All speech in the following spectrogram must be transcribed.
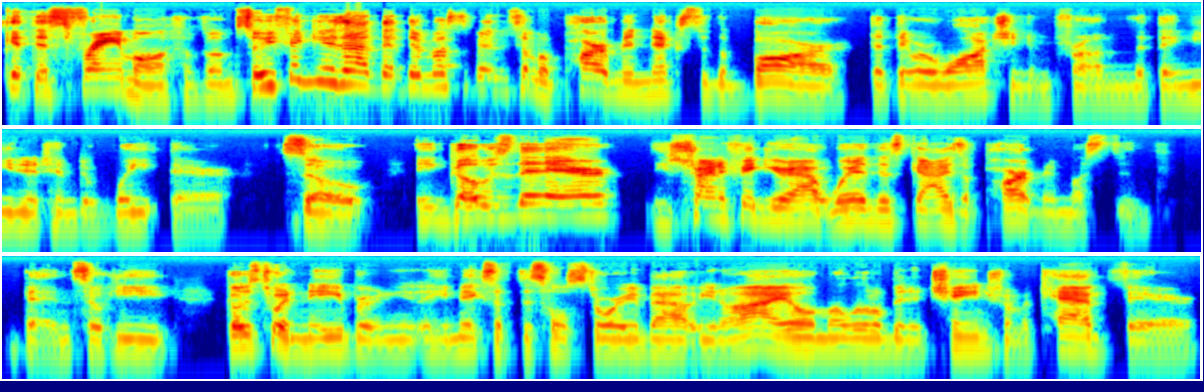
get this frame off of him. So he figures out that there must have been some apartment next to the bar that they were watching him from that they needed him to wait there. So he goes there. He's trying to figure out where this guy's apartment must have been. So he goes to a neighbor and he, he makes up this whole story about, you know, I owe him a little bit of change from a cab fare.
